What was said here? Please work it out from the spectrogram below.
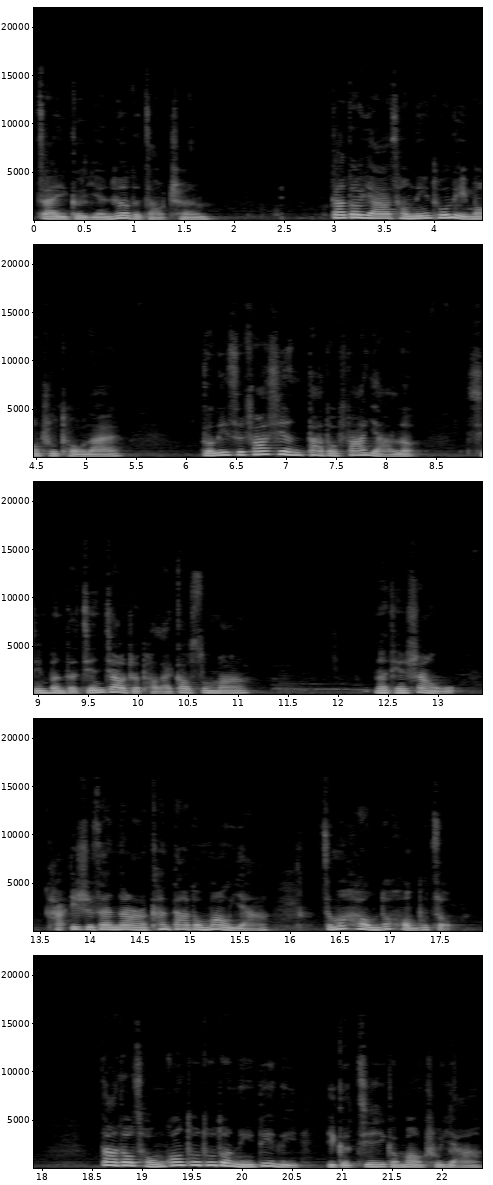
在一个炎热的早晨，大豆芽从泥土里冒出头来。格丽斯发现大豆发芽了，兴奋地尖叫着跑来告诉妈。那天上午，她一直在那儿看大豆冒芽，怎么哄都哄不走。大豆从光秃秃的泥地里一个接一个冒出芽。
